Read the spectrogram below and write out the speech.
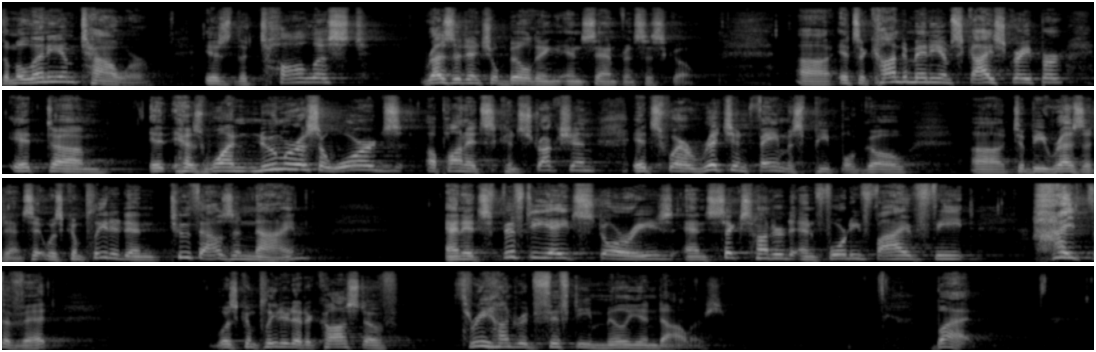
The Millennium Tower is the tallest residential building in San Francisco. Uh, it's a condominium skyscraper. It, um, it has won numerous awards upon its construction. It's where rich and famous people go uh, to be residents. It was completed in 2009, and it's 58 stories and 645 feet height of it was completed at a cost of $350 million. But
